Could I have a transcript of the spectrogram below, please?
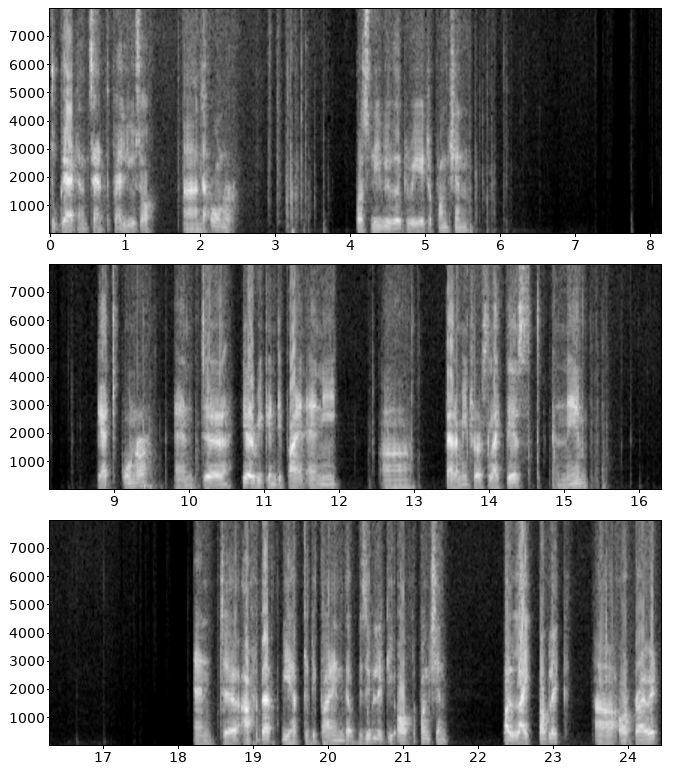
to get and set the values of uh, the owner. Firstly we will create a function get owner and uh, here we can define any uh, parameters like this and name and uh, after that we have to define the visibility of the function. Like public uh, or private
